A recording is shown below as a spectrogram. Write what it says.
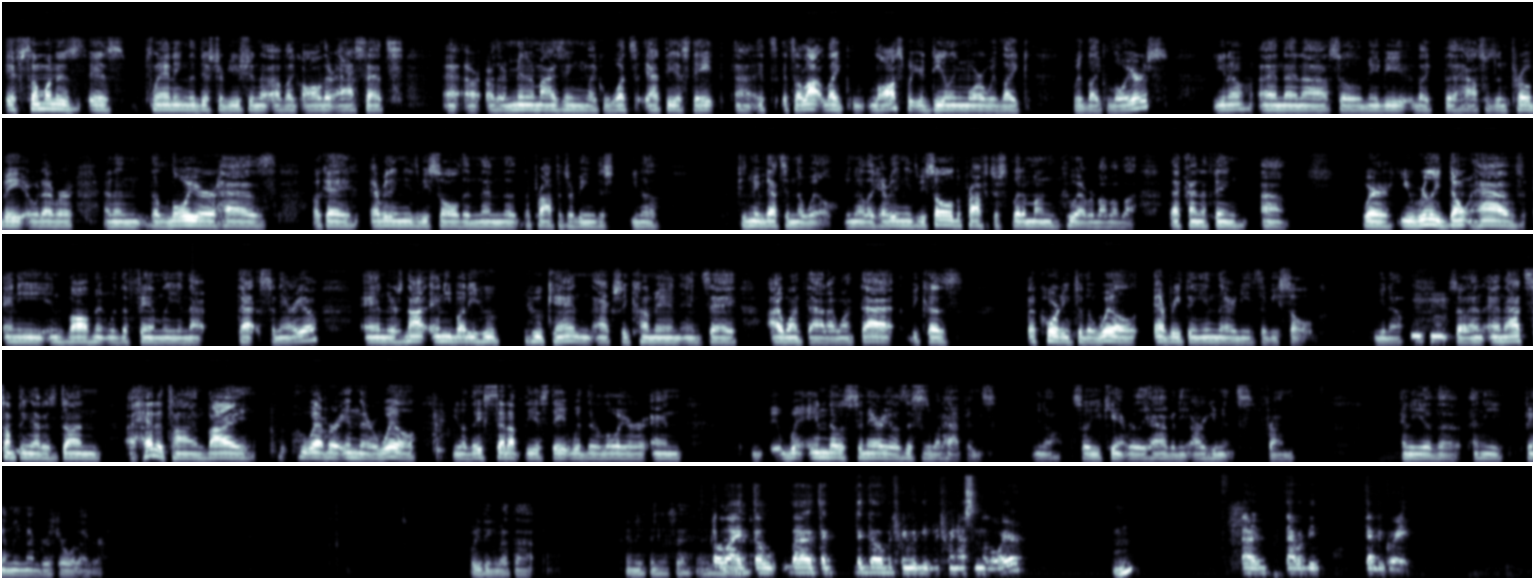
if someone is is planning the distribution of like all their assets uh, or, they're minimizing like what's at the estate, uh, it's it's a lot like loss, but you're dealing more with like with like lawyers, you know. And then uh so maybe like the house was in probate or whatever, and then the lawyer has okay everything needs to be sold, and then the the profits are being just you know because maybe that's in the will, you know, like everything needs to be sold, the profits are split among whoever, blah blah blah, that kind of thing, um, where you really don't have any involvement with the family in that that scenario, and there's not anybody who who can actually come in and say, I want that, I want that, because according to the will, everything in there needs to be sold, you know. Mhm. So and and that's something that is done ahead of time by whoever in their will. You know, they set up the estate with their lawyer, and in those scenarios, this is what happens. You know, so you can't really have any arguments from any of the any family members or whatever. What do you think about that? Anything to say? Anything So like the the the, go between would be between us and the lawyer. Mhm. That that would be that'd be great.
